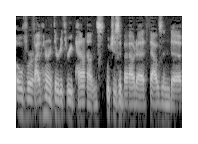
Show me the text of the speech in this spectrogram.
Over 533 pounds, which is about a thousand uh,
